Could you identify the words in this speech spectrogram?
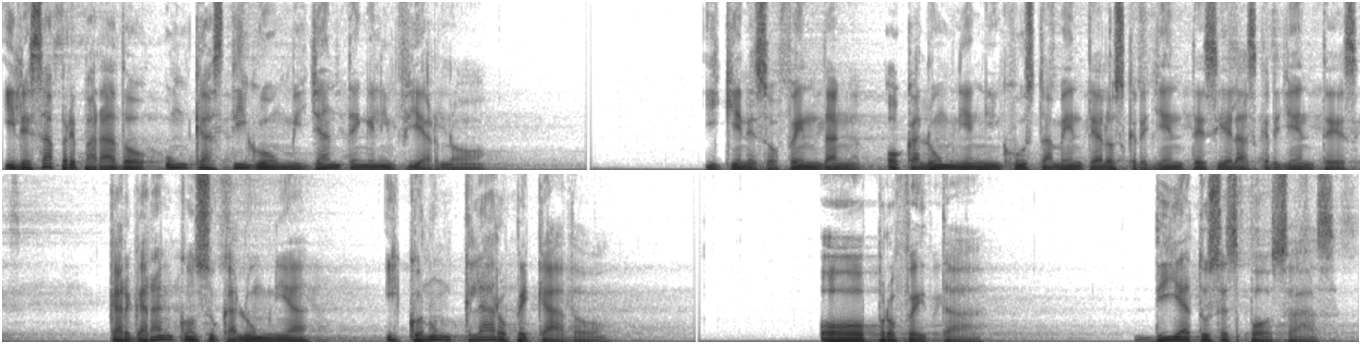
Y les ha preparado un castigo humillante en el infierno. Y quienes ofendan o calumnien injustamente a los creyentes y a las creyentes cargarán con su calumnia y con un claro pecado. Oh profeta di a tus esposas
